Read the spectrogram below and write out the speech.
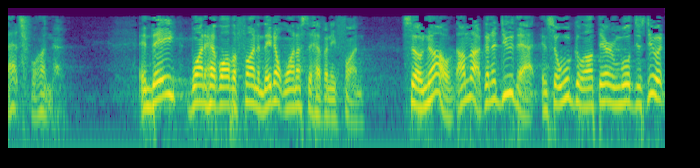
that's fun. And they want to have all the fun, and they don't want us to have any fun. So, no, I'm not going to do that. And so we'll go out there and we'll just do it.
